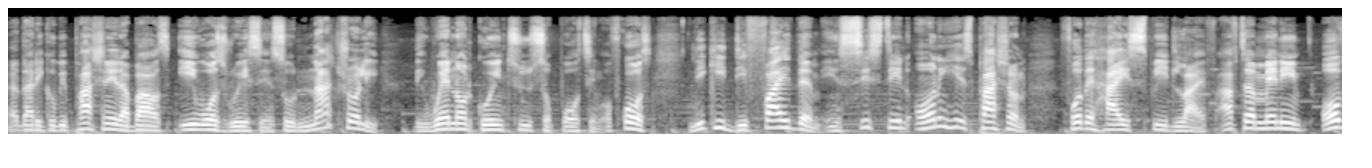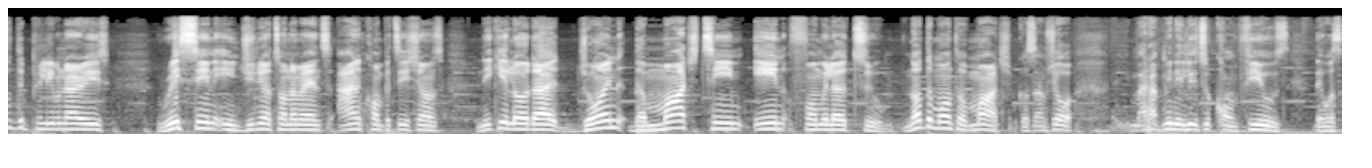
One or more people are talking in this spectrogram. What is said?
uh, that he could be passionate about, he was racing. So naturally, they were not going to support him. Of course, Niki defied them, insisting on his passion for the high speed life. After many of the preliminaries, racing in junior tournaments and competitions, Niki Lauda joined the March team in Formula 2. Not the month of March, because I'm sure you might have been a little confused. There was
